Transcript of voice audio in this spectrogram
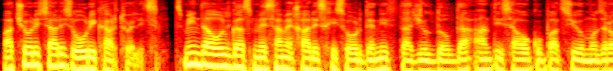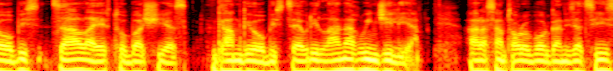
მათ შორის არის ორი ქართველიც. წმინდა ოლგას მესამე ხარისხის ორდენით დაჯილდოვდა ანტისაოკუპაციო მოძრაობის ძალა ერთობაშიას გამგეობის წევრი ლანა ღვინჯილია. არასამთავრობო ორგანიზაციის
